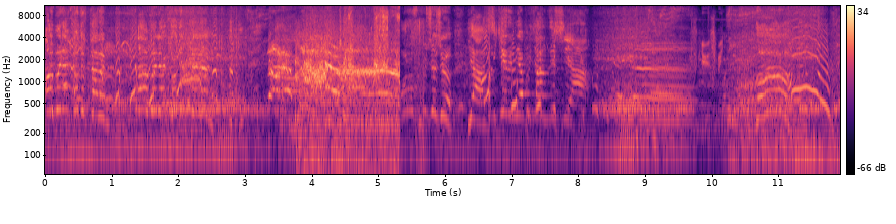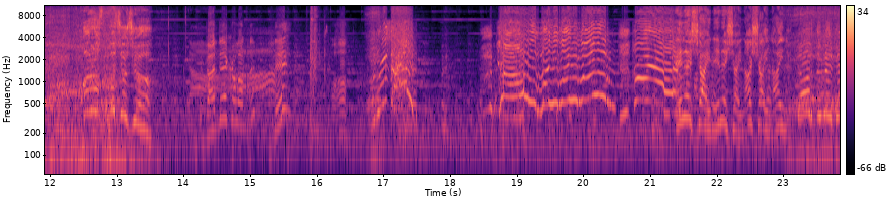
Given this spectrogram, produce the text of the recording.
Amına koduklarım. Amına koduklarım. Çocuğu. Ya sikerim yapacağın işi ya. Aa! Orospu çocuğu. Ben de yakalandım. Ne? Aha. Ya hayır hayır hayır hayır! Hayır! En aşağı in, en aşağı in. Aşağı in, aynı. Yardım edin!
